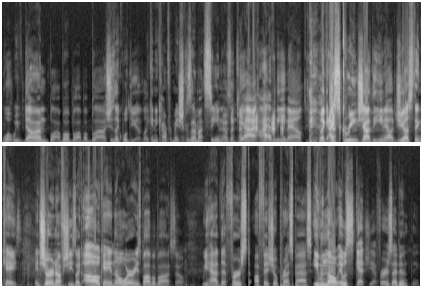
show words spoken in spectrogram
what we've done, blah blah blah blah blah. She's like, "Well, do you have like any confirmation? Because I'm not seeing it." I was like, "Yeah, I, I have an email. like, I screenshot the email just in case." And sure enough, she's like, "Oh, okay, no worries." Blah blah blah. So. We had that first official press pass, even though it was sketchy at first. I didn't think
